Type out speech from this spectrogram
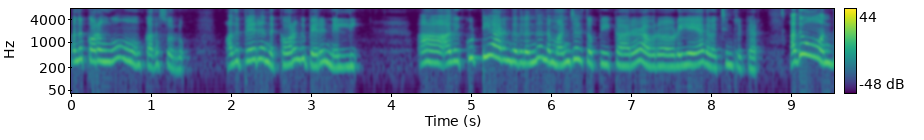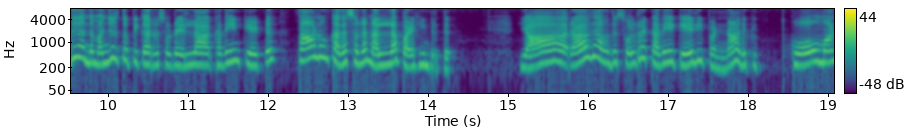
அந்த குரங்கும் கதை சொல்லும். அது பேர் அந்த குரங்கு பேர் நெல்லி. அது குட்டியாக இருந்ததுலேருந்து அந்த மஞ்சள் தொப்பிக்காரர் அவரோடையே அதை வச்சுட்டுருக்கார் அதுவும் வந்து அந்த மஞ்சள் தொப்பிக்காரர் சொல்கிற எல்லா கதையும் கேட்டு தானும் கதை சொல்ல நல்லா பழகின்றது யாராவது அவர் சொல்கிற கதையை கேலி பண்ணால் அதுக்கு கோபமான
